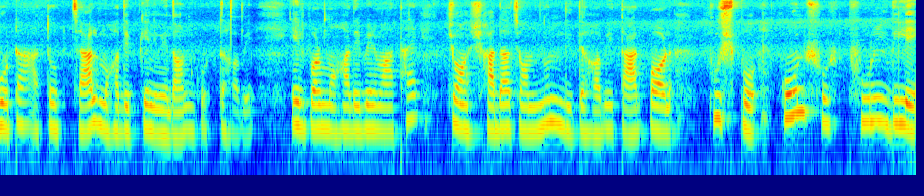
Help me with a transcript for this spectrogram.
গোটা আতপ চাল মহাদেবকে নিবেদন করতে হবে। এরপর মহাদেবের মাথায় চ, সাদা চন্দন দিতে হবে। তারপর পুষ্প কোন ফুল দিলে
